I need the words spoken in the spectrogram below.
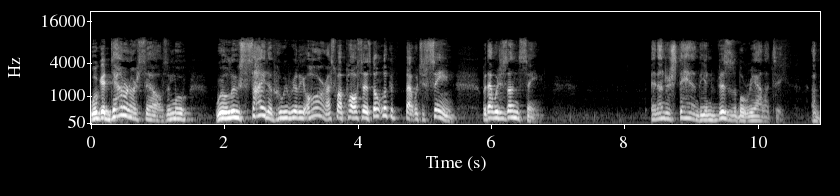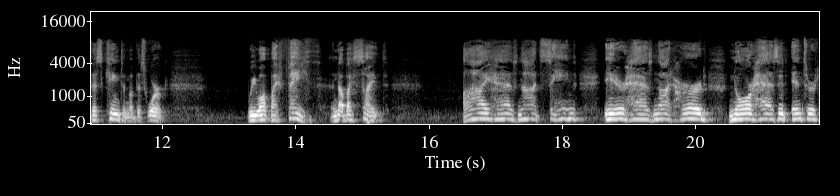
we'll get down on ourselves and we'll, we'll lose sight of who we really are. That's why Paul says, don't look at that which is seen, but that which is unseen. And understand the invisible reality of this kingdom, of this work. We walk by faith and not by sight. Eye has not seen, ear has not heard, nor has it entered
